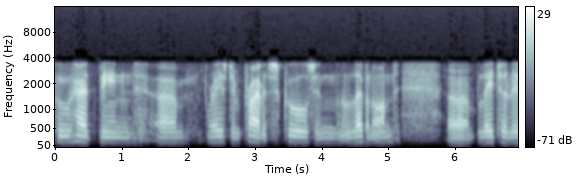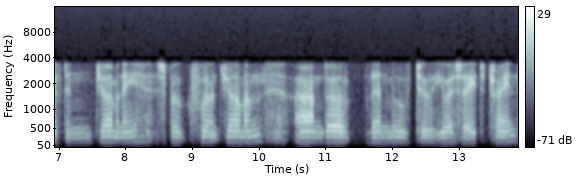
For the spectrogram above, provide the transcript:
who had been um, raised in private schools in Lebanon. Uh, later lived in Germany, spoke fluent German, and uh, then moved to the USA to train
